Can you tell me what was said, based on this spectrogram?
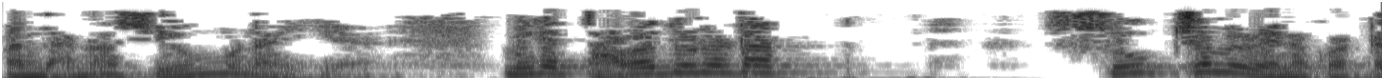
මම දන්නවා සියුම් වුණයි කිය. මේක තව දුරටත් සූක්ෂම වෙනකොට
